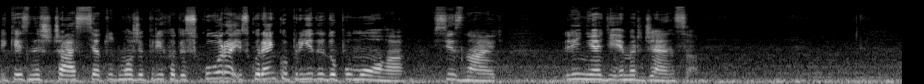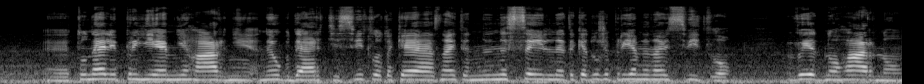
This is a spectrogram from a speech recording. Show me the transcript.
якесь нещастя. Тут може приїхати скора і скоренько приїде допомога. Всі знають. Лінія ді емердженса. Е, Тунелі приємні, гарні, не обдерті. Світло таке, знаєте, не не сильне, таке дуже приємне навіть світло. Видно, гарно,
